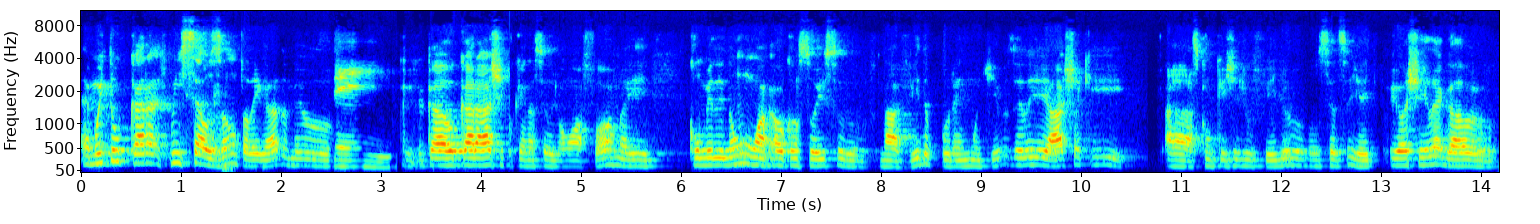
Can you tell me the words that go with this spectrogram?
É muito o cara, tipo, incelzão, tá ligado? Meu, Tem- o cara, o cara acha que nasceu de uma forma e como ele não alcançou isso na vida, por N motivos, ele acha que as conquistas um filho vão ser desse jeito. Eu achei legal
